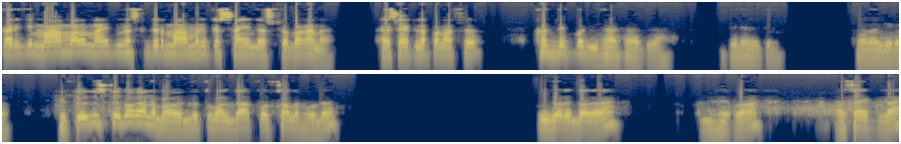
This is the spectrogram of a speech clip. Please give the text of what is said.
कारण की मामाला माहीत नसतं तर मामाने कसं सांगितलं असतं बघा ना. ह्या साईडला पण असं खड्डे पडले ह्या साईडला इकडे इकडे. चला गेलो हे तो बघा ना भाऊ तुम्हाला दाखवत चालत पुढं. इकडे बघा. ह्या बघा साईडला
